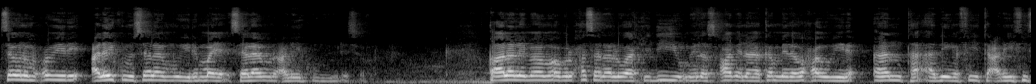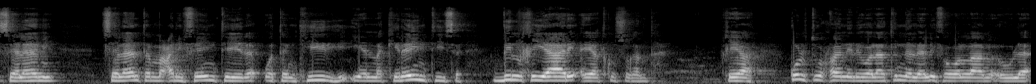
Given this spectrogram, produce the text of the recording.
Isaguna muxuu yihi calaykum salaam uu yihi maya salaamun calaykum uu yihi qaala alimaamu abulxasan alwaaxidiyu min asxaabina ka mida waxa uu yihi anta adiga fii tacriifi salaami salaanta macrifaynteeda wa tankiirihi iyo nakirayntiisa bilkhiyaari ayaad ku sugan tahay. Khiyaar. Qultu waxaan idhi walaakina alalifa wallaama owlaa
